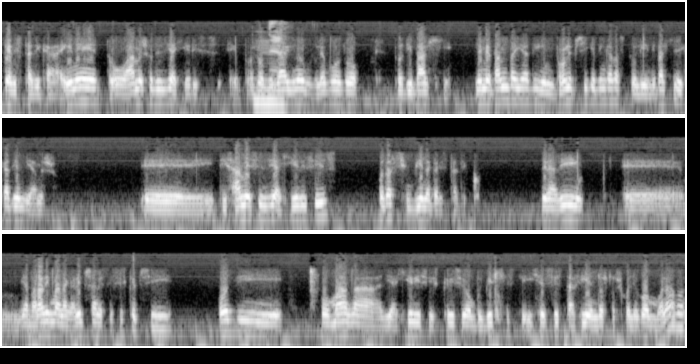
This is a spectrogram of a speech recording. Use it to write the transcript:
περιστατικά είναι το άμεσο της διαχείρισης. Ε, προσωπικά Ναι. είναι που βλέπω το, το ότι υπάρχει. Λέμε πάντα για την πρόληψη και την καταστολή. Υπάρχει και κάτι ενδιάμεσο. Ε, της άμεσης διαχείρισης όταν συμβεί ένα περιστατικό. Δηλαδή, ε, για παράδειγμα, ανακαλύψαμε στη σύσκεψη ότι ομάδα διαχείρισης κρίσεων που υπήρχε, στη- είχε συσταθεί εντός των σχολικών μονάδων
